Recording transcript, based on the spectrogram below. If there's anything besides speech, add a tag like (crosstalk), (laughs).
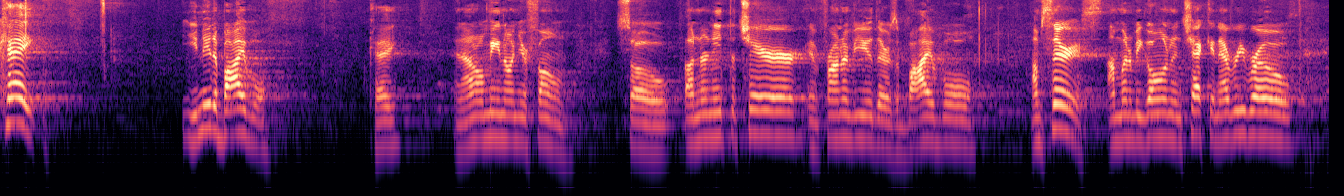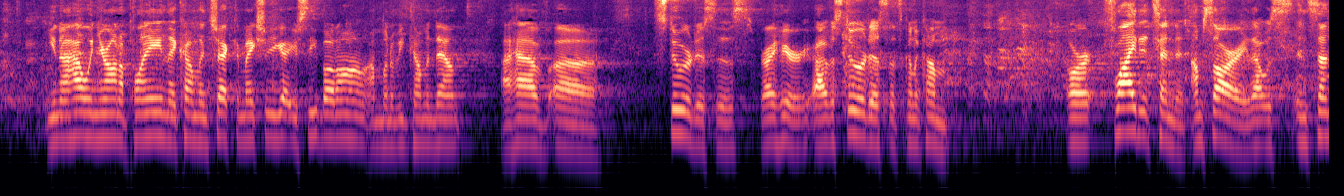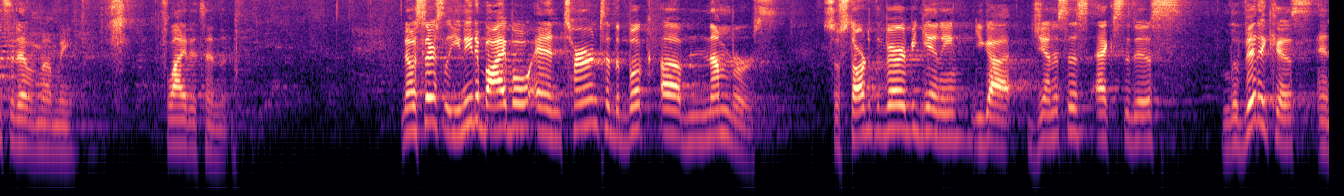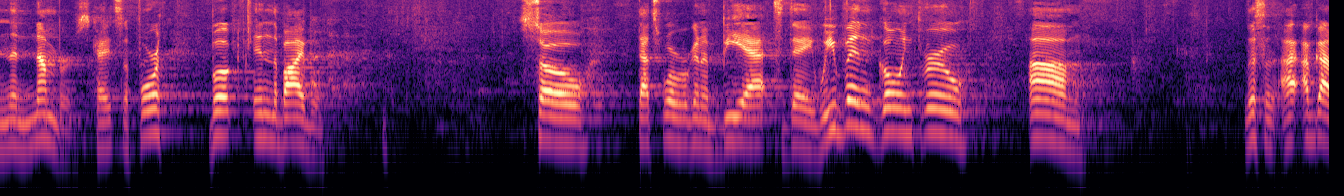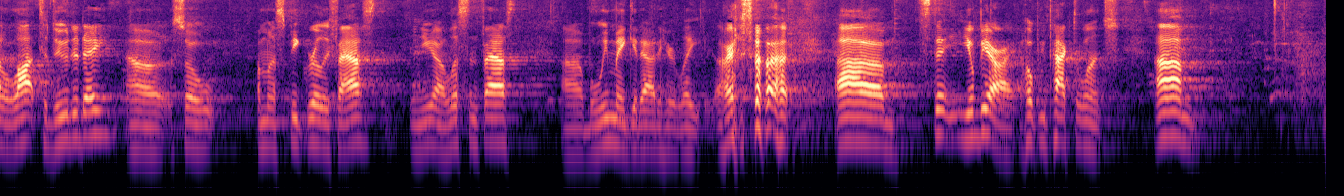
Okay, you need a Bible, okay? And I don't mean on your phone. So, underneath the chair in front of you, there's a Bible. I'm serious. I'm going to be going and checking every row. You know how when you're on a plane, they come and check to make sure you got your seatbelt on? I'm going to be coming down. I have uh, stewardesses right here. I have a stewardess that's going to come. Or flight attendant. I'm sorry, that was insensitive of me. Flight attendant. No, seriously, you need a Bible and turn to the book of Numbers. So start at the very beginning. You got Genesis, Exodus, Leviticus, and then Numbers. Okay, it's the fourth book in the Bible. So that's where we're going to be at today. We've been going through. Um, listen, I, have got a lot to do today, uh, so I'm going to speak really fast, and you got to listen fast uh, but we may get out of here late. (laughs) All right, so um, stay, you'll be all right. Hope you packed a lunch. Um,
